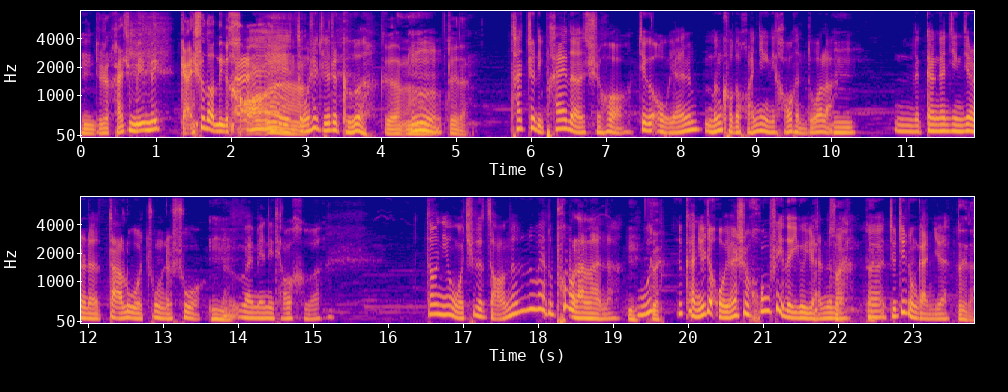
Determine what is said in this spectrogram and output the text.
嗯，就是还是没没感受到那个好，哎，嗯。总是觉着隔。隔，嗯嗯，对的，他这里拍的时候，这个偶园门口的环境已经好很多了，嗯。嗯，那干干净净的大路，种着树，嗯。呃外面那条河。当年我去的早，那那外头破破烂烂的，嗯，我就感觉这偶园是荒废的一个园子嘛，对就这种感觉。对的，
